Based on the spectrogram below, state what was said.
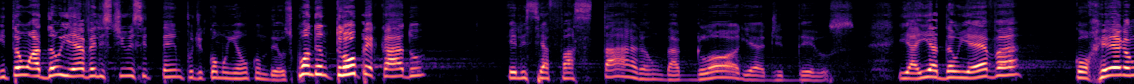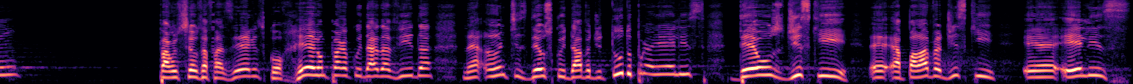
Então Adão e Eva, eles tinham esse tempo de comunhão com Deus. Quando entrou o pecado, eles se afastaram da glória de Deus. E aí Adão e Eva correram para os seus afazeres, correram para cuidar da vida. Né? Antes Deus cuidava de tudo para eles. Deus diz que, é, a palavra diz que é, eles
